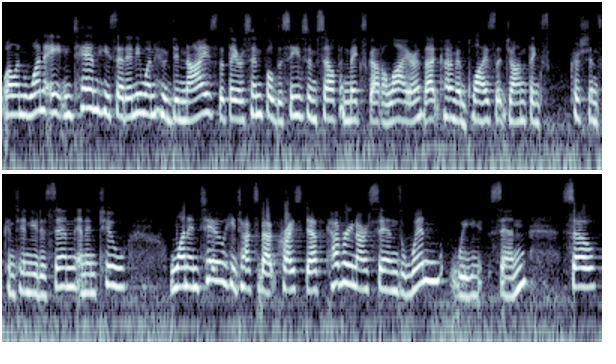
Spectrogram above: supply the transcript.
Well, in 1 8 and 10, he said, Anyone who denies that they are sinful deceives himself and makes God a liar. That kind of implies that John thinks Christians continue to sin. And in 2 1 and 2, he talks about Christ's death covering our sins when we sin. So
